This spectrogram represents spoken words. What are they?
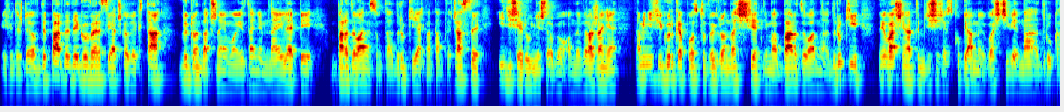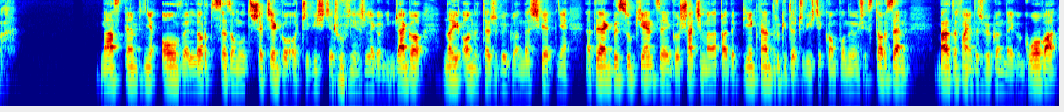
mieliśmy też Day of the Departed jego wersję, aczkolwiek ta wygląda przynajmniej moim zdaniem najlepiej. Bardzo ładne są te druki jak na tamte czasy i dzisiaj również robią one wrażenie. Ta minifigurka po prostu wygląda świetnie, ma bardzo ładne druki, no i właśnie na tym dzisiaj się skupiamy, właściwie na drukach. Następnie Overlord sezonu trzeciego, oczywiście również Lego Ninjago, no i on też wygląda świetnie. Na tej jakby sukience jego szacie ma naprawdę piękne drugi, to oczywiście komponują się z torsem. Bardzo fajnie też wygląda jego głowa,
